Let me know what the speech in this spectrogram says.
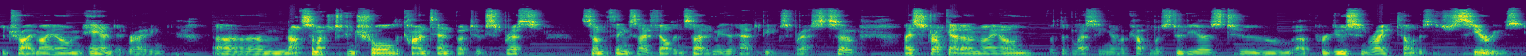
to try my own hand at writing. Um, not so much to control the content, but to express some things I felt inside of me that had to be expressed. So I struck out on my own with the blessing of a couple of studios to uh, produce and write television series.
